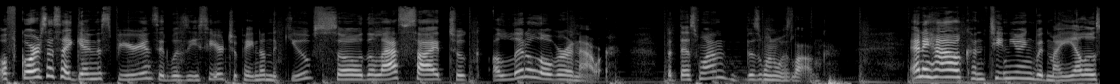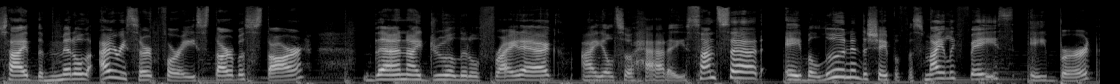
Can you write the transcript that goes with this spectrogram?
Of course, as I gained experience, it was easier to paint on the cubes, so the last side took a little over an hour. But this one, this one was long. Anyhow, continuing with my yellow side, the middle I reserved for a Starburst star. Then I drew a little fried egg. I also had a sunset, a balloon in the shape of a smiley face, a bird,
